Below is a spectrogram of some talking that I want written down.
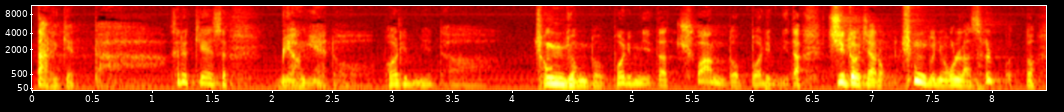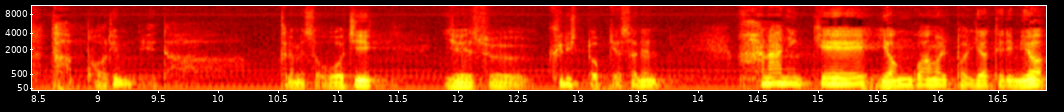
따르겠다. 그렇게 해서 명예도 버립니다. 존경도 버립니다. 추앙도 버립니다. 지도자로 충분히 올라설 것도 다 버립니다. 그러면서 오직 예수 그리스도께서는 하나님께 영광을 돌려드리며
